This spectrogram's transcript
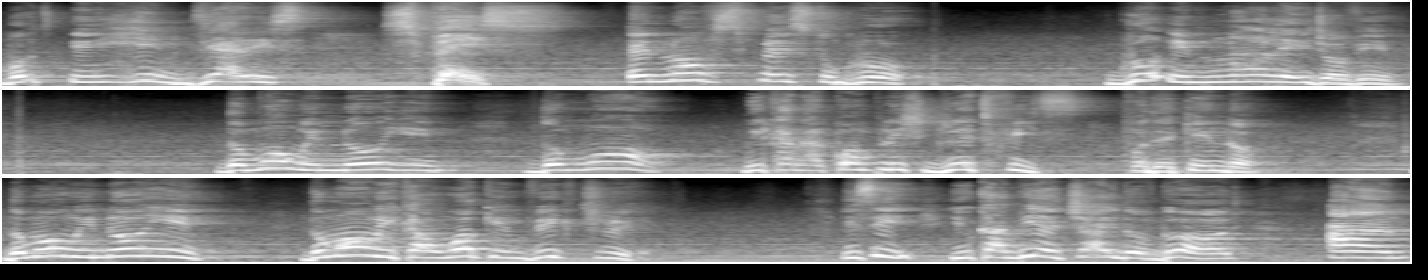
But in Him, there is space, enough space to grow. Grow in knowledge of Him. The more we know Him, the more we can accomplish great feats for the kingdom. The more we know Him, the more we can walk in victory. You see, you can be a child of God and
